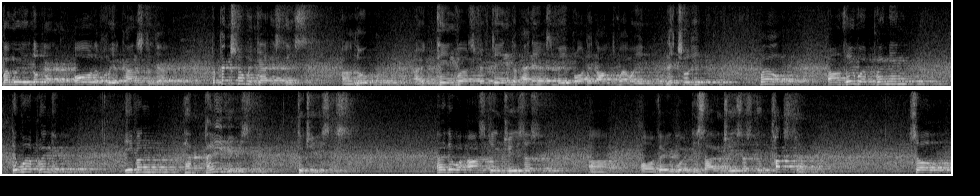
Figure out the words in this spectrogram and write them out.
When we look at all the three accounts together, the picture we get is this. Uh, Luke 18, verse 15, the NASB brought it out very literally. Well, uh, they were bringing, they were bringing even their babies to Jesus. And they were asking Jesus, uh, or they were desiring Jesus to touch them. So,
